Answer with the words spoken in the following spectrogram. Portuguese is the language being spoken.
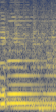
Música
